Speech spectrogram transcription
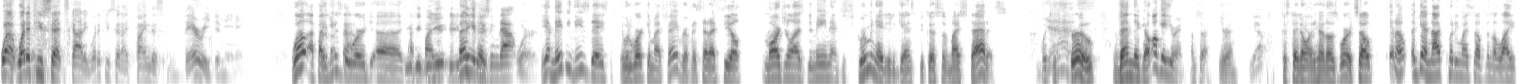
Well, what if you said, Scotty? What if you said, "I find this very demeaning"? Well, if I What about use the word, uh, I did, you, did you think of using that word? Yeah, maybe these days it would work in my favor if I said I feel marginalized, demeaned, and discriminated against because of my status, which Yes. is true, then they go, okay, you're in. I'm sorry, you're in Yep. because they don't want to hear those words. So, you know, again, not putting myself in the light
